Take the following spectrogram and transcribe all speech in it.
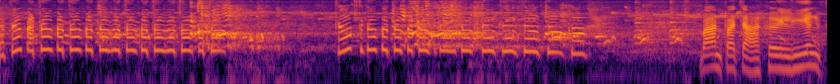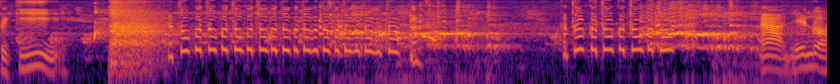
กระตุกกระตุกกระตุกกระตุกกระตุกกระตุกกระตุกกระตุกตุกตุกตุกตุกตุกตุกตุกตุกตุกตุกตุกบ้านประจ่าเคยเลี้ยงสกี้กระตุกกระตุกกระตุกกระตุกกระตุกกระตุกกระตุกกระตุกกระตุกกระตุกกระตุกกระตุกกระตุกกระตุกอ่าเห็นว่า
